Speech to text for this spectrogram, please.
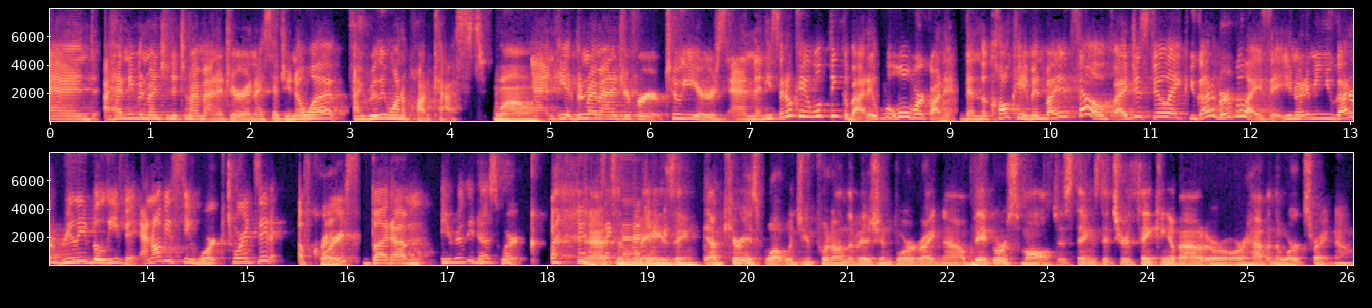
And I hadn't even mentioned it to my manager. And I said, you know what? I really want a podcast. Wow. And he had been my manager for two years. And then he said, okay, we'll think about it. We'll, we'll work on it. Then the call came in by itself. I just feel like you got to verbalize it. You know what I mean? You got to really believe it and obviously work towards it of course right. but um it really does work. That's like amazing. I'm curious what would you put on the vision board right now? Big or small? Just things that you're thinking about or, or have in the works right now.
